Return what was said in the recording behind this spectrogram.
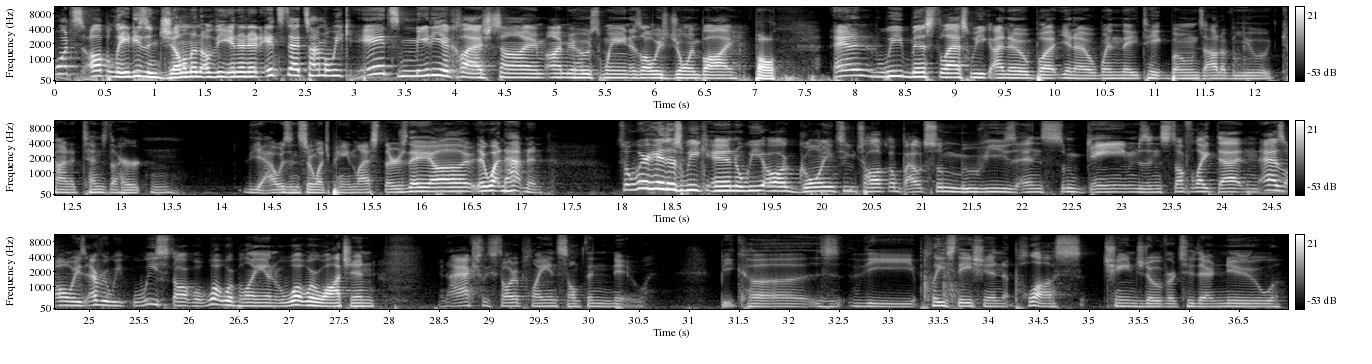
What's up, ladies and gentlemen of the internet? It's that time of week. It's Media Clash time. I'm your host, Wayne, as always, joined by. Paul. And we missed last week, I know, but you know, when they take bones out of you, it kind of tends to hurt. And yeah, I was in so much pain last Thursday, uh, it wasn't happening. So we're here this week, and we are going to talk about some movies and some games and stuff like that. And as always, every week we start with what we're playing, what we're watching. And I actually started playing something new because the PlayStation Plus changed over to their new.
